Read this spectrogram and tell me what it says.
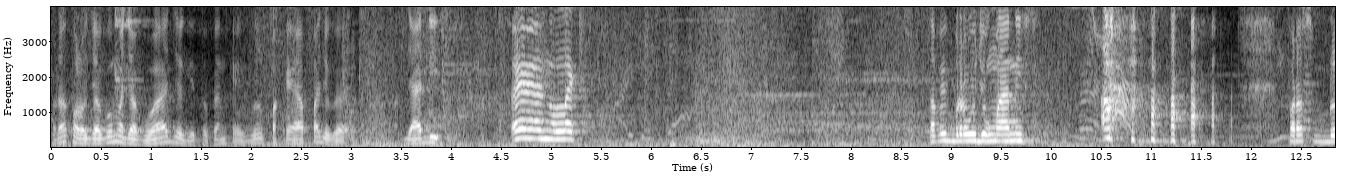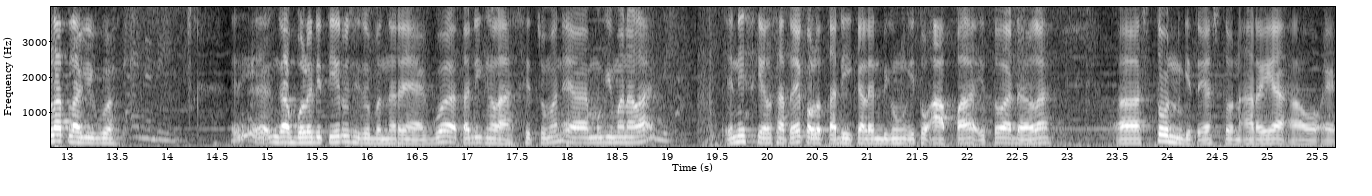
Padahal kalau jago mah jago aja gitu kan kayak gue pakai apa juga jadi. Eh ngelek. Tapi berujung manis. First blood lagi gue. Ini nggak boleh ditiru sih sebenarnya. Gue tadi ngelasit cuman ya mau gimana lagi. Ini skill satunya kalau tadi kalian bingung itu apa, itu adalah uh, stun gitu ya, stun area AOE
